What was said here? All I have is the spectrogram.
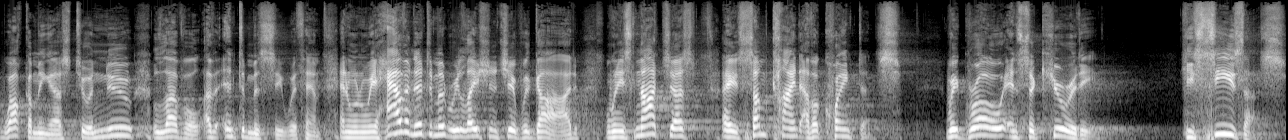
welcoming us to a new level of intimacy with Him. And when we have an intimate relationship with God, when it's not just a, some kind of acquaintance, we grow in security. He sees us.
